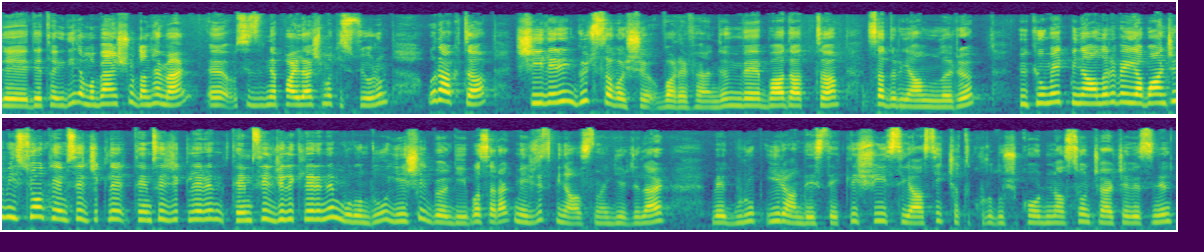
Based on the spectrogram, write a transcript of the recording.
de, detayı değil ama ben şuradan hemen e, sizinle paylaşmak istiyorum. Irak'ta Şiilerin güç savaşı var efendim ve Bağdat'ta Sadır yanlıları hükümet binaları ve yabancı misyon temsilcilikler, temsilciliklerin temsilciliklerinin bulunduğu yeşil bölgeyi basarak meclis binasına girdiler ve grup İran destekli Şii siyasi çatı kuruluşu koordinasyon çerçevesinin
